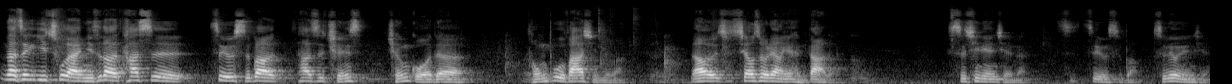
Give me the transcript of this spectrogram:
那这个一出来，你知道它是自由时报，它是全全国的同步发行的嘛？然后销售量也很大的。十七年前的《自自由时报》，十六年前，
